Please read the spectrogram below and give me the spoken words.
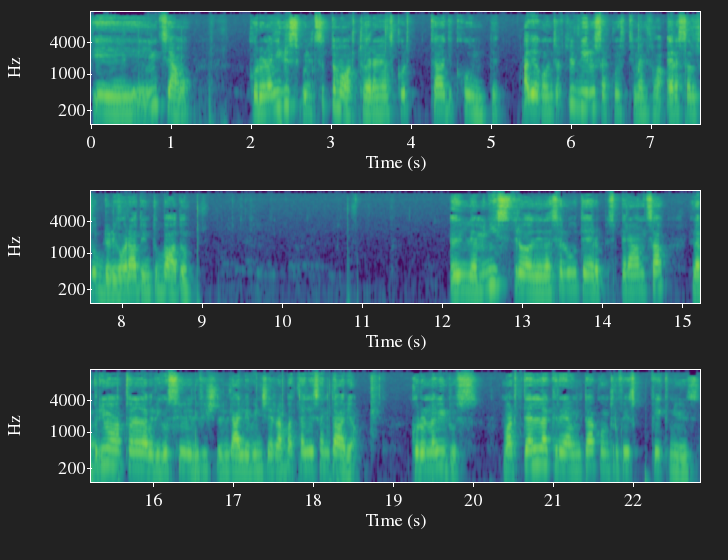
E iniziamo. Coronavirus, poliziotto morto, era nella scorta di Conte. Aveva contratto il virus alcuni settimane fa, era stato subito ricoverato e intubato. Il ministro della salute Speranza la prima mattonella per ricostruire l'edificio dell'Italia e vincere la battaglia sanitaria. Coronavirus. Martella crea unità contro fake news.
